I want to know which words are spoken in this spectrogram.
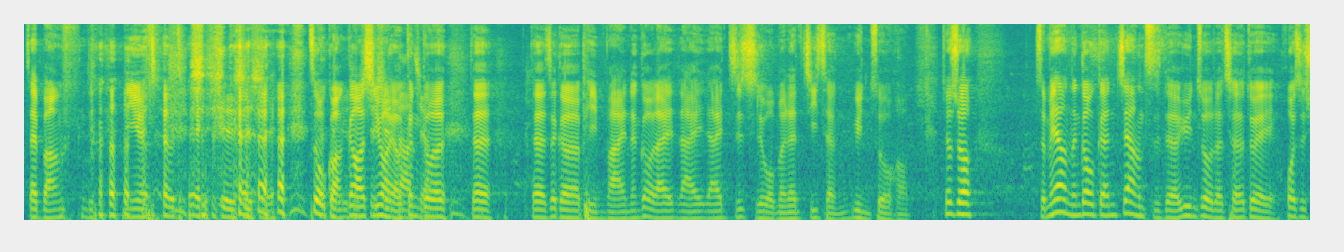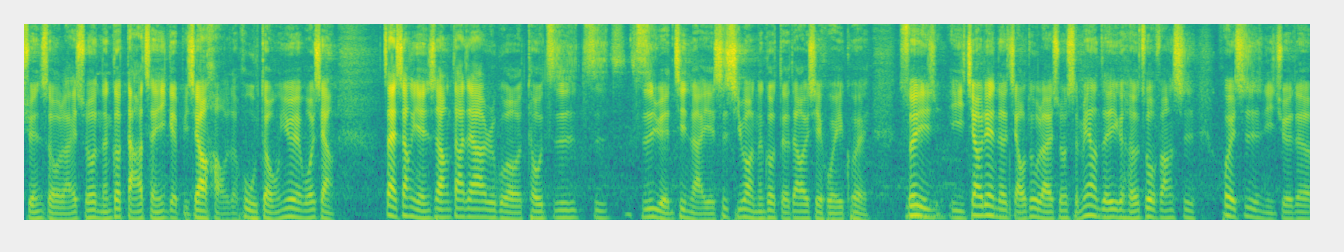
在帮林源车队谢谢谢谢 做广告，希望有更多的的这个品牌能够来来来支持我们的基层运作哈。就是说，怎么样能够跟这样子的运作的车队或是选手来说，能够达成一个比较好的互动？因为我想。在商言商，大家如果投资资资源进来，也是希望能够得到一些回馈。所以以教练的角度来说，什么样的一个合作方式，会是你觉得，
